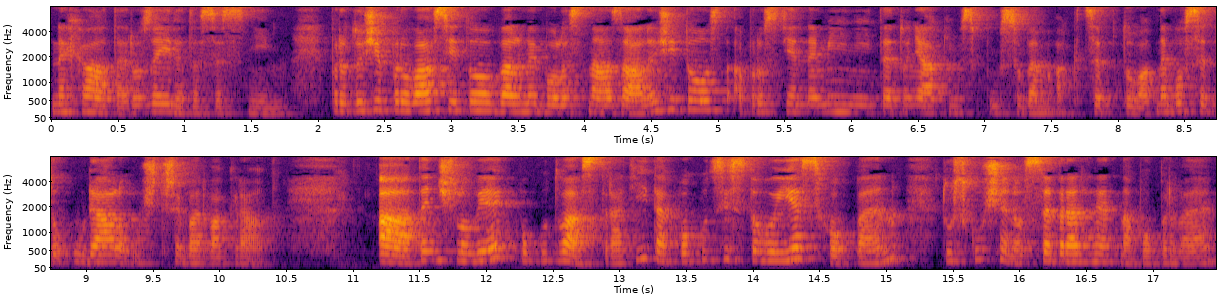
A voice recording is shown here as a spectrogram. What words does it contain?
necháte, rozejdete se s ním, protože pro vás je to velmi bolestná záležitost a prostě nemíníte to nějakým způsobem akceptovat, nebo se to událo už třeba dvakrát. A ten člověk, pokud vás ztratí, tak pokud si z toho je schopen tu zkušenost sebrat hned na poprvé,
